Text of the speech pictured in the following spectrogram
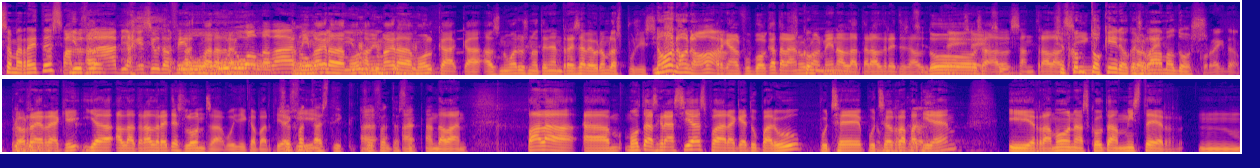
samarretes i us la... Esparadrap, i haguéssiu de fer un. 1 al davant. A mi m'agrada 21. molt, a mi m'agrada molt que, que els números no tenen res a veure amb les posicions. No, no, no. Perquè en el futbol català com- normalment el lateral dret és el 2, sí, sí, el sí. central el Això és com 5, Toquero, que jugava amb el 2. Correcte. Però res, res, aquí i el lateral dret és l'11, vull dir que a partir Això és d'aquí... fantàstic, això és fantàstic. a- Endavant. Pala, eh, moltes gràcies per aquest 1 per 1. Potser, potser el repetirem. I Ramon, escolta, míster, mm,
